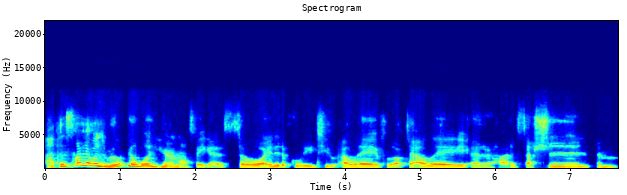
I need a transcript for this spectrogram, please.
at this time, there was really no one here in Las Vegas. So I ended up going to LA, flew out to LA, and I had a session. And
